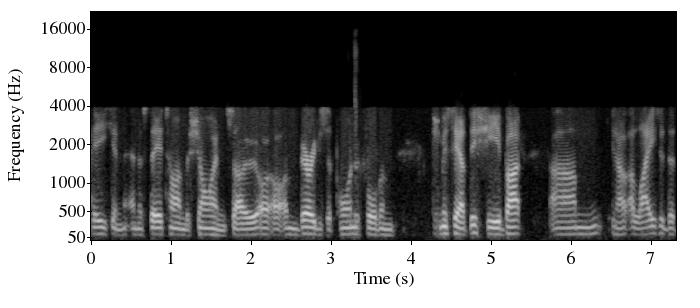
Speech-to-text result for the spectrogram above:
peak, and, and it's their time to shine. So I, am very disappointed for them to miss out this year, but um, you know, elated that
